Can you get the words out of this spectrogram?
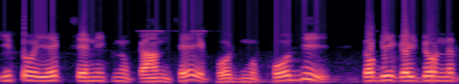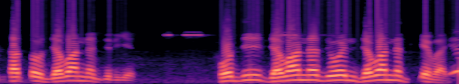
એ તો એક સૈનિકનું કામ છે એ ફોજનું. ફોજી કભી ગઈઢો નથી થતો જવાન જ રહીએ. ફોજી જવાન જ હોય ને જવાન જ કહેવાય.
